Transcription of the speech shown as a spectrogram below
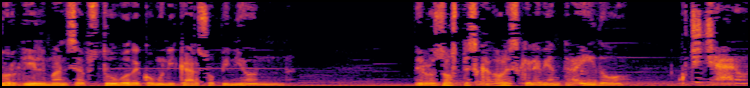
doctor Gilman se abstuvo de comunicar su opinión. De los dos pescadores que le habían traído, cuchichearon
